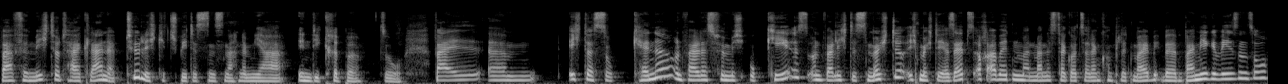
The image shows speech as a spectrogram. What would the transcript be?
war für mich total klar, natürlich geht spätestens nach einem Jahr in die Krippe, so, weil ähm, ich das so kenne und weil das für mich okay ist und weil ich das möchte. Ich möchte ja selbst auch arbeiten. Mein Mann ist da Gott sei Dank komplett bei, bei mir gewesen so.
